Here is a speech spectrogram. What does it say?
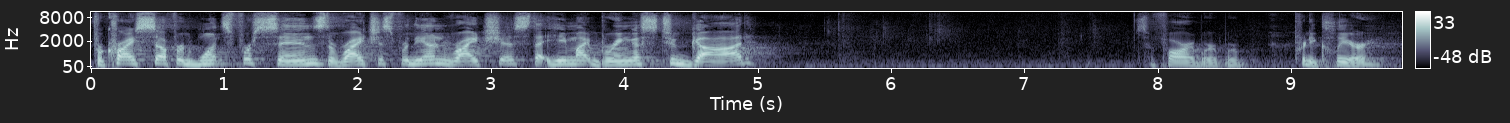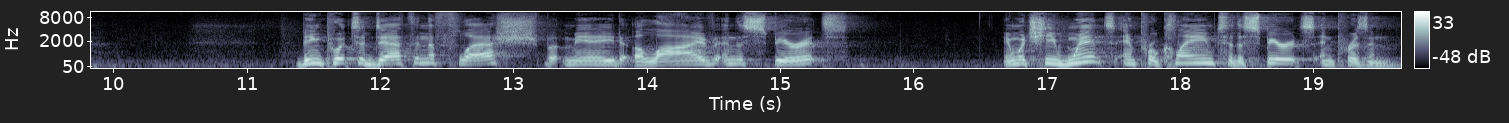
For Christ suffered once for sins, the righteous for the unrighteous, that he might bring us to God. So far, we're, we're pretty clear. Being put to death in the flesh, but made alive in the spirit, in which he went and proclaimed to the spirits in prison,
